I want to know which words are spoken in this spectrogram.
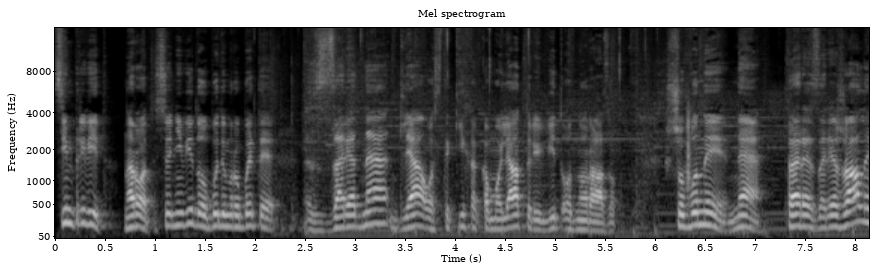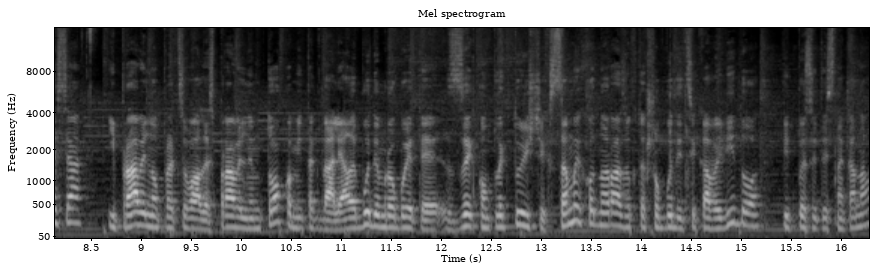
Всім привіт, народ! Сьогодні відео будемо робити зарядне для ось таких акумуляторів від одноразок, щоб вони не перезаряджалися і правильно працювали з правильним током і так далі. Але будемо робити з комплектуючих самих одноразок. Так що буде цікаве відео. Підписуйтесь на канал,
